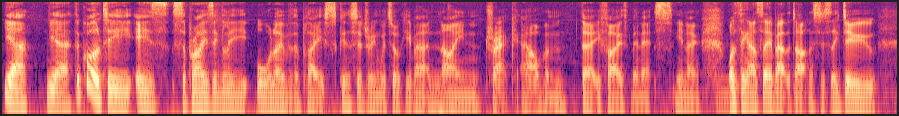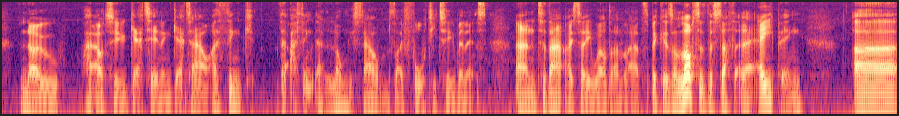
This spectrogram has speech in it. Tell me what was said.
Yeah, yeah. The quality is surprisingly all over the place, considering we're talking about a nine-track album, thirty-five minutes. You know, one thing I'll say about the Darkness is they do know how to get in and get out. I think that I think their longest album's like forty-two minutes, and to that I say, well done, lads, because a lot of the stuff that they're aping, uh.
